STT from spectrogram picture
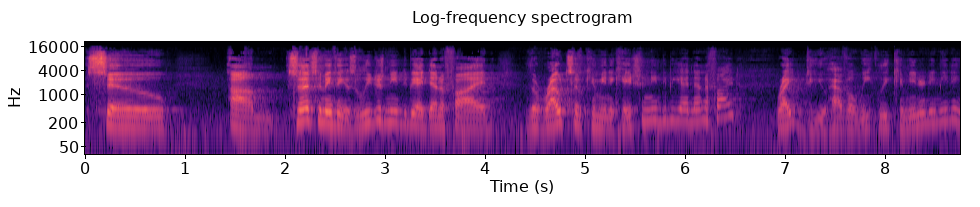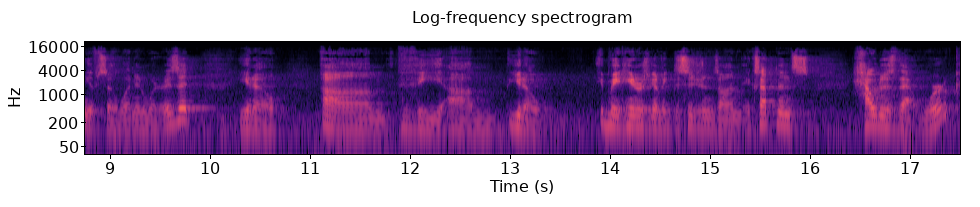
so um, so that's the main thing is the leaders need to be identified. The routes of communication need to be identified, right? Do you have a weekly community meeting? If so, when and where is it? You know, um, the um, you know maintainers are going to make decisions on acceptance. How does that work,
